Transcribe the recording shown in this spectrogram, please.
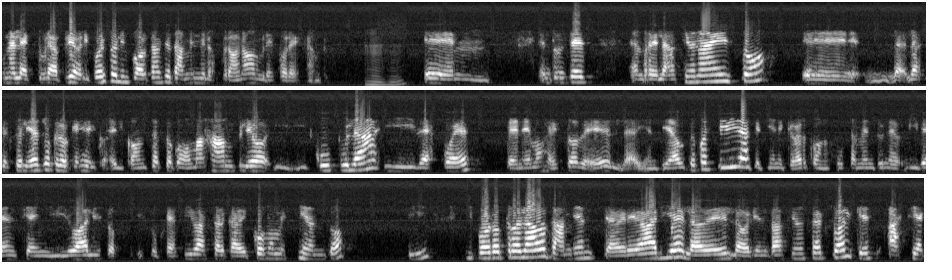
una lectura a priori. Por eso la importancia también de los pronombres, por ejemplo. Em, entonces, en relación a eso, eh, la, sexualidad yo creo que es el, concepto como más amplio y, cúpula, y después tenemos esto de la identidad autopercibida, que tiene que ver con justamente una vivencia individual y, y subjetiva acerca de cómo me siento, ¿sí? Y por otro lado también se agregaría la de la orientación sexual, que es hacia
